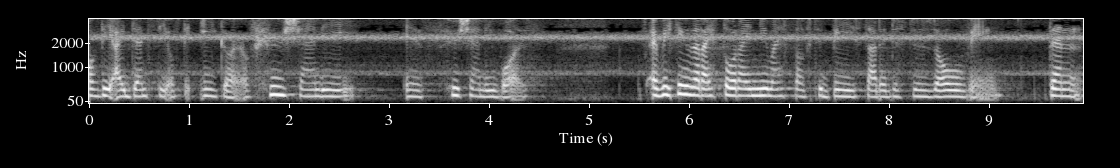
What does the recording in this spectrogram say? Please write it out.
of the identity of the ego, of who Shandy is, who Shandy was. Everything that I thought I knew myself to be started just dissolving. Then,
